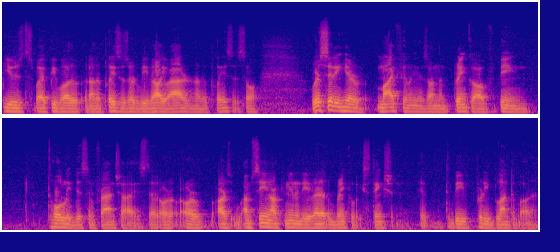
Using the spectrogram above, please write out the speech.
used by people other, in other places or to be value added in other places. So we're sitting here, my feeling is on the brink of being totally disenfranchised, or, or our, I'm seeing our community right at the brink of extinction, it, to be pretty blunt about it.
